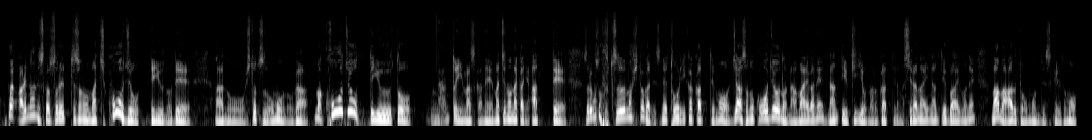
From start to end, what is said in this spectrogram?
やっぱりあれなんですか、それってその町工場っていうので、あの一つ思うのが、まあ、工場っていうと、なんと言いますかね、街の中にあって、それこそ普通の人がですね通りかかっても、じゃあその工場の名前がね、なんていう企業なのかっていうのも知らないなんていう場合もね、まあまああると思うんですけれども、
